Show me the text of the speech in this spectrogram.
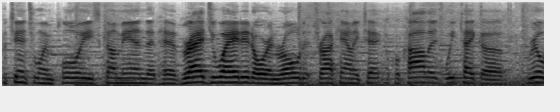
potential employees come in that have graduated or enrolled at Tri-County Technical College, we take a real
